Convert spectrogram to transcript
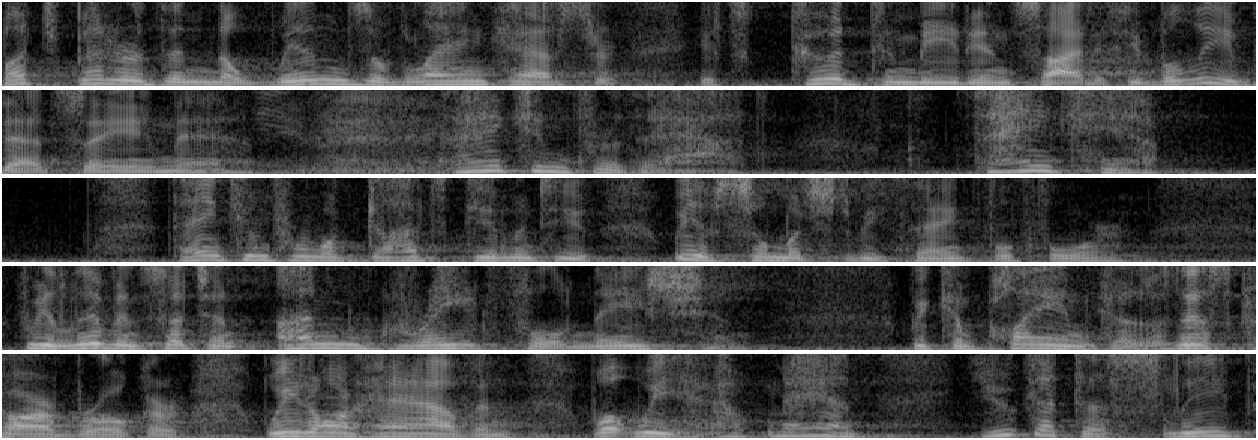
much better than the winds of Lancaster. It's good to meet inside. If you believe that, say amen. amen. Thank Him for that. Thank Him. Thank Him for what God's given to you. We have so much to be thankful for. We live in such an ungrateful nation. We complain because this car broke or we don't have, and what we have. Man, you got to sleep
